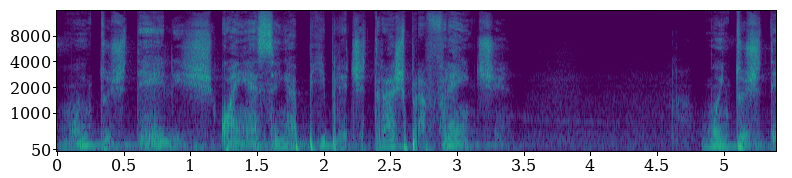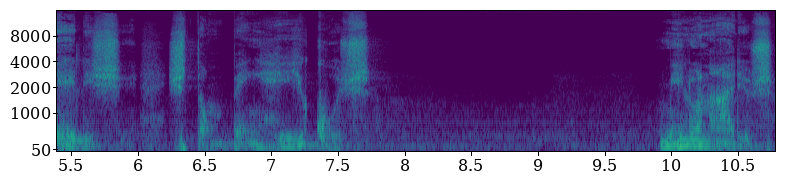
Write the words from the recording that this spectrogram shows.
Muitos deles conhecem a Bíblia de trás para frente. Muitos deles estão bem ricos, milionários.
